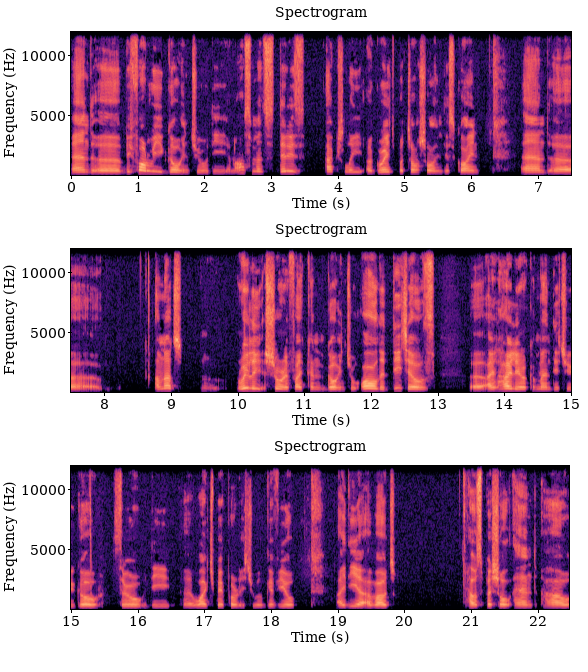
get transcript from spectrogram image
And uh, before we go into the announcements there is actually a great potential in this coin and uh, I'm not really sure if I can go into all the details. Uh, I highly recommend that you go through the uh, white paper. It will give you idea about how special and how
